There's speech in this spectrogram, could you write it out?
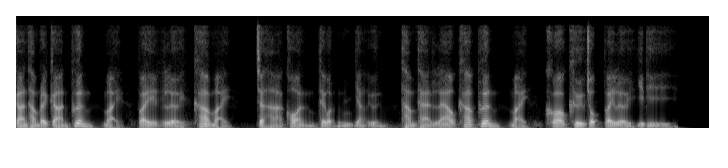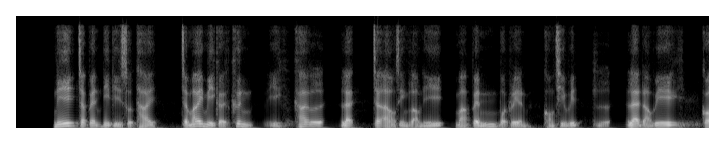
การทำรายการเพื่อนใหม่ ไปเลยข้าใหม่ จะหาคอนเทนต์อย่างอื่นทำแทนแล้วข้าเพื่อนใหม่ ก็คือจบไปเลยอีพีนี้จะเป็นอีพีสุดท้าย จะไม่มีเกิดขึ้นอีกค่ะและจะเอาสิ่งเหล่านี้มาเป็นบทเรียน ของชีวิต และดาวีก็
